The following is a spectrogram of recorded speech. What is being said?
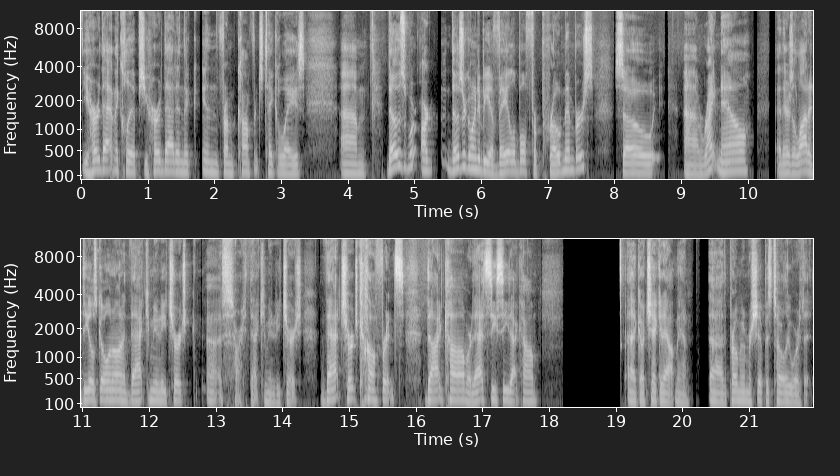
You heard that in the clips. You heard that in the in from conference takeaways. Um, those were, are those are going to be available for pro members. So uh, right now, uh, there's a lot of deals going on at that community church. Uh, sorry, that community church, that churchconference.com or thatcc.com. Uh, go check it out, man. Uh, the pro membership is totally worth it.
